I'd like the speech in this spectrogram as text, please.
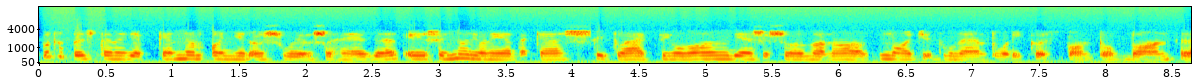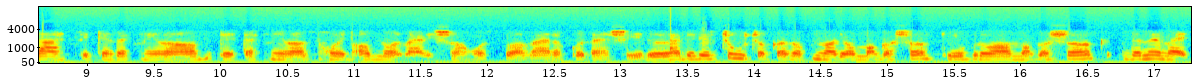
Budapesten egyébként nem annyira súlyos a helyzet, és egy nagyon érdekes szituáció van, ugye elsősorban a nagy Dunántúli központokban látszik ezeknél a téteknél az, hogy abnormálisan hosszú a várakozási idő. Hát ugye a csúcsok azok nagyon magasak, kiugróan magasak, de nem egy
